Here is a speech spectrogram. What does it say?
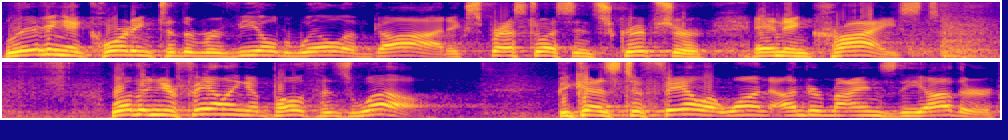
living according to the revealed will of God expressed to us in Scripture and in Christ. Well, then you're failing at both as well. Because to fail at one undermines the other,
